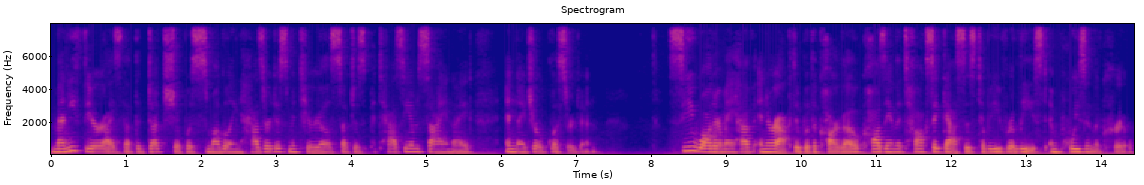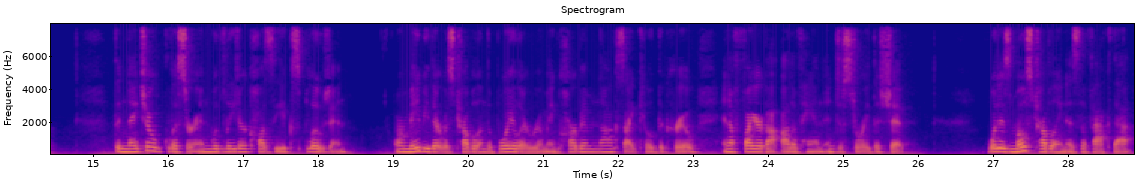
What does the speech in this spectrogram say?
Many theorize that the Dutch ship was smuggling hazardous materials such as potassium cyanide and nitroglycerin. Seawater may have interacted with the cargo, causing the toxic gases to be released and poison the crew. The nitroglycerin would later cause the explosion. Or maybe there was trouble in the boiler room and carbon monoxide killed the crew and a fire got out of hand and destroyed the ship. What is most troubling is the fact that,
